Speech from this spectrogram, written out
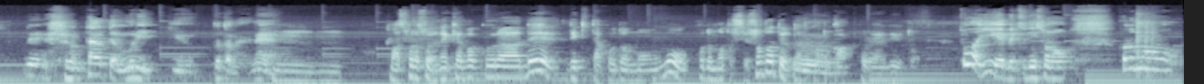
ん。で、その頼っても無理っていうことなんようんうね。ん。まあ、そりゃそうやね。キャバクラでできた子供を子供として育てるってことか。これで言うと。とはいえ、別にその、子供、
